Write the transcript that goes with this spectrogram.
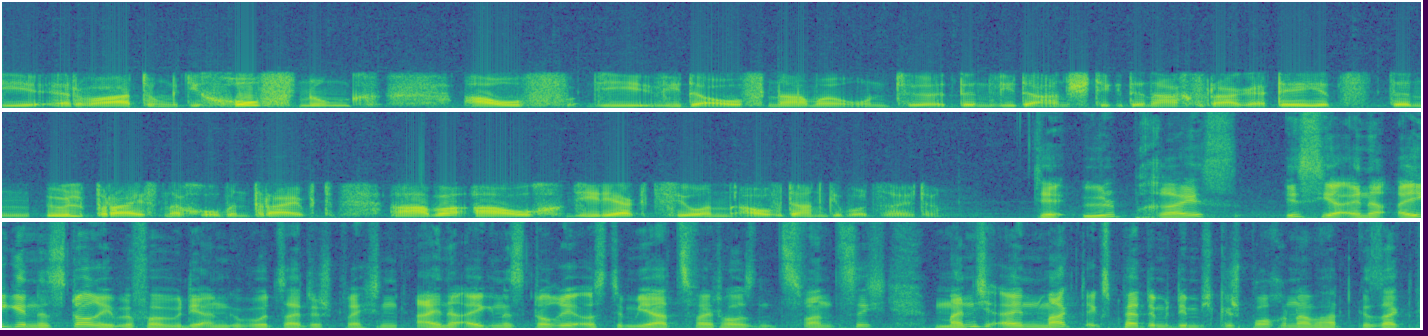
die Erwartung, die Hoffnung auf die Wiederaufnahme und äh, den Wiederanstieg der Nachfrage, der jetzt den Ölpreis nach oben treibt, aber auch die Reaktion auf der Angebotsseite. Der Ölpreis ist ja eine eigene Story, bevor wir über die Angebotsseite sprechen. Eine eigene Story aus dem Jahr 2020. Manch ein Marktexperte, mit dem ich gesprochen habe, hat gesagt,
